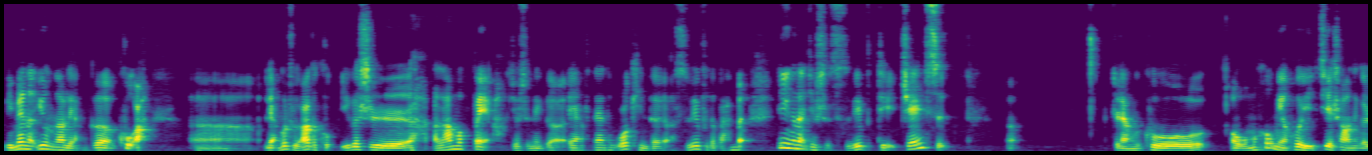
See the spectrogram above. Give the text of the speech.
里面呢用了两个库啊，呃，两个主要的库，一个是 Alarmfare，就是那个 AF Networking 的 Swift 的版本，另一个呢就是 Swift JSON，这两个库哦，我们后面会介绍那个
